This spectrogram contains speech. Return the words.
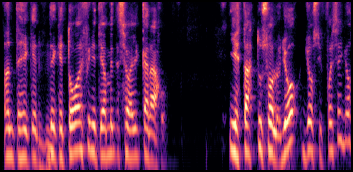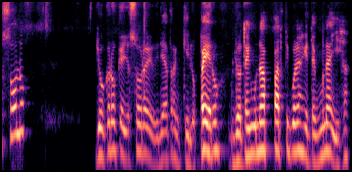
antes de que, de que todo definitivamente se vaya al carajo. Y estás tú solo. Yo, yo, si fuese yo solo, yo creo que yo sobreviviría tranquilo, pero yo tengo una particularidad que tengo una hija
